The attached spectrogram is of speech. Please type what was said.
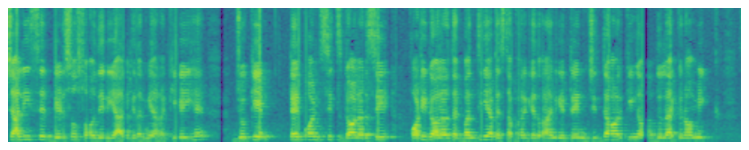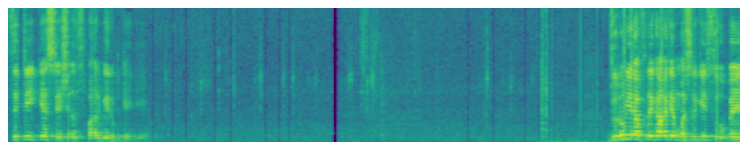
40 से 150 सऊदी रियाल के दरमियान रखी गई है, जो कि 10.6 डॉलर से 40 डॉलर तक बनती है। अपने सफ़र के दौरान ये ट्रेन जिद्दा और किंग अब्दुल्ला इकोनॉमिक सिटी के स्टेशन पर भी रुकेगी। जुनूबी अफ्रीका के मशरकी सूबे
